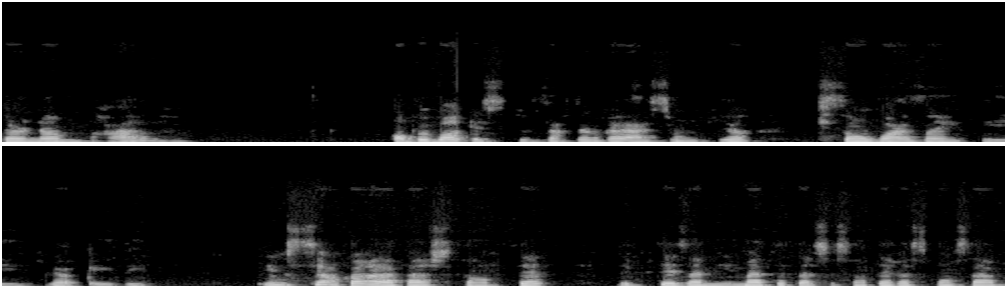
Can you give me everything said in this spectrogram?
un homme brave. On peut voir que c'est une certaine relation qu'il a qui sont voisins et qui l'a aidé. Et aussi encore à la page 67, depuis des années, Mazzetta se sentait responsable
